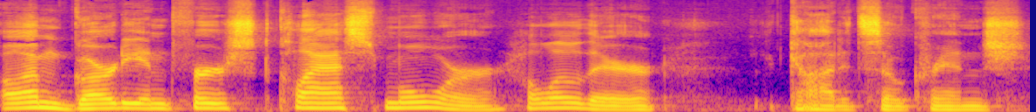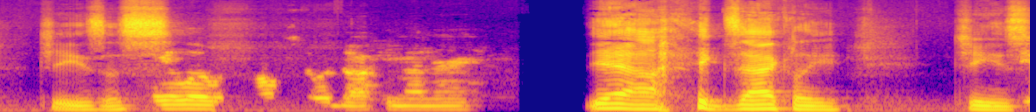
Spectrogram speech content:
Oh, I'm Guardian First Class Moore. Hello there. God, it's so cringe. Jesus. Halo is also a documentary. Yeah, exactly. Jeez,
